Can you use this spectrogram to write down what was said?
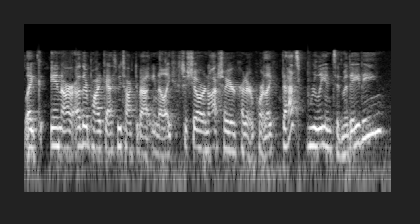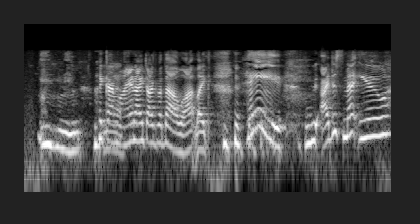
like in our other podcast, we talked about, you know, like to show or not show your credit report. Like that's really intimidating. Mm-hmm. Like yeah. Maya and I talked about that a lot. Like, hey, I just met you.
